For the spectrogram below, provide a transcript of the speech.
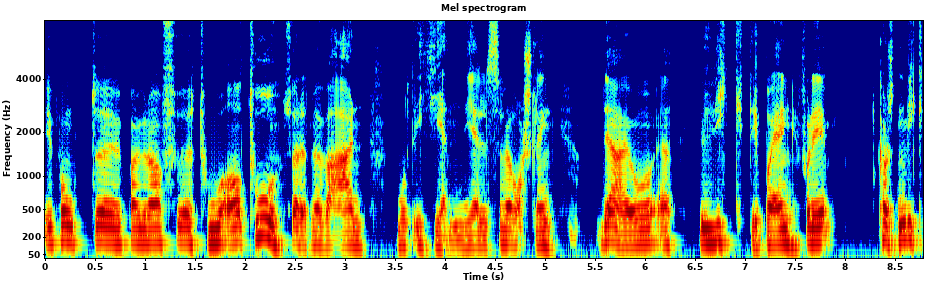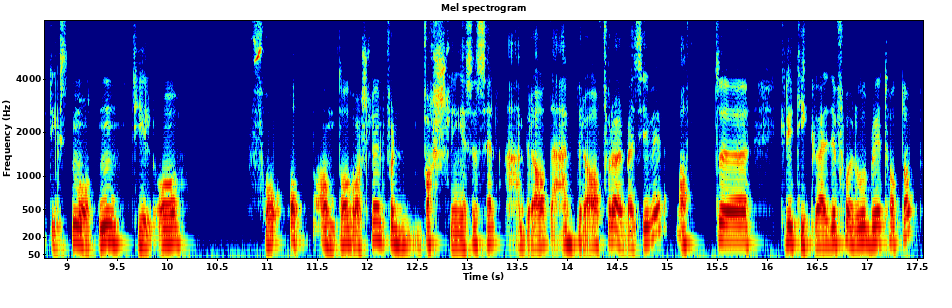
i punkt eh, paragraf 2a2 så er det med vern mot gjengjeldelse ved varsling. Det er jo et viktig poeng, fordi kanskje den viktigste måten til å få opp antall varsler, for varsling i seg selv er bra. Det er bra for arbeidsgiver at uh, kritikkverdige forhold blir tatt opp.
